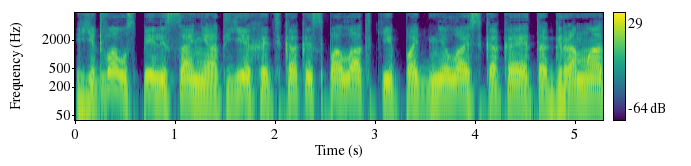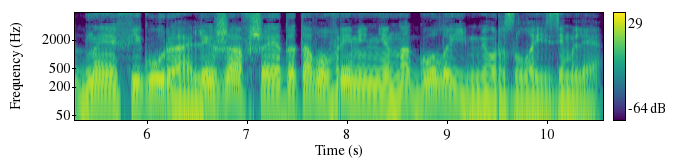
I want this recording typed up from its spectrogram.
Едва успели сани отъехать, как из палатки поднялась какая-то громадная фигура, лежавшая до того времени на голой мерзлой земле.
